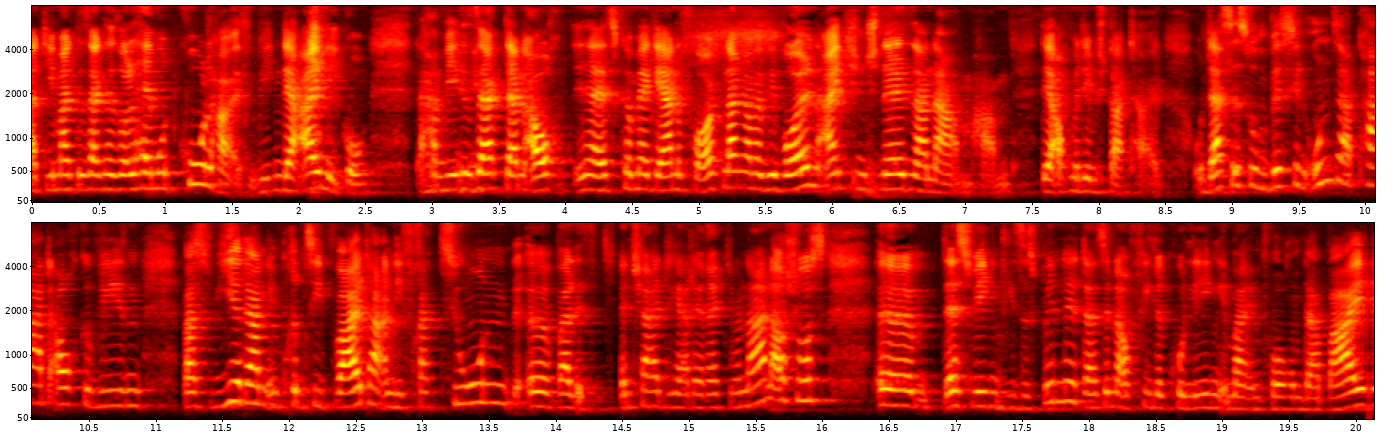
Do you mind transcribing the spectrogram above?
hat jemand gesagt, er soll Helmut Kohl heißen, wegen der Einigung. Da haben wir gesagt, dann auch, ja, jetzt können wir gerne vorschlagen, aber wir wollen eigentlich einen schnellen Namen haben, der auch mit dem Stadtteil. Und das ist so ein bisschen unser Part auch gewesen, was wir dann im Prinzip weiter an die Fraktionen, äh, weil es entscheidet ja der Regionalausschuss. Äh, deswegen dieses Binde, da sind auch viele Kollegen immer im Forum dabei.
